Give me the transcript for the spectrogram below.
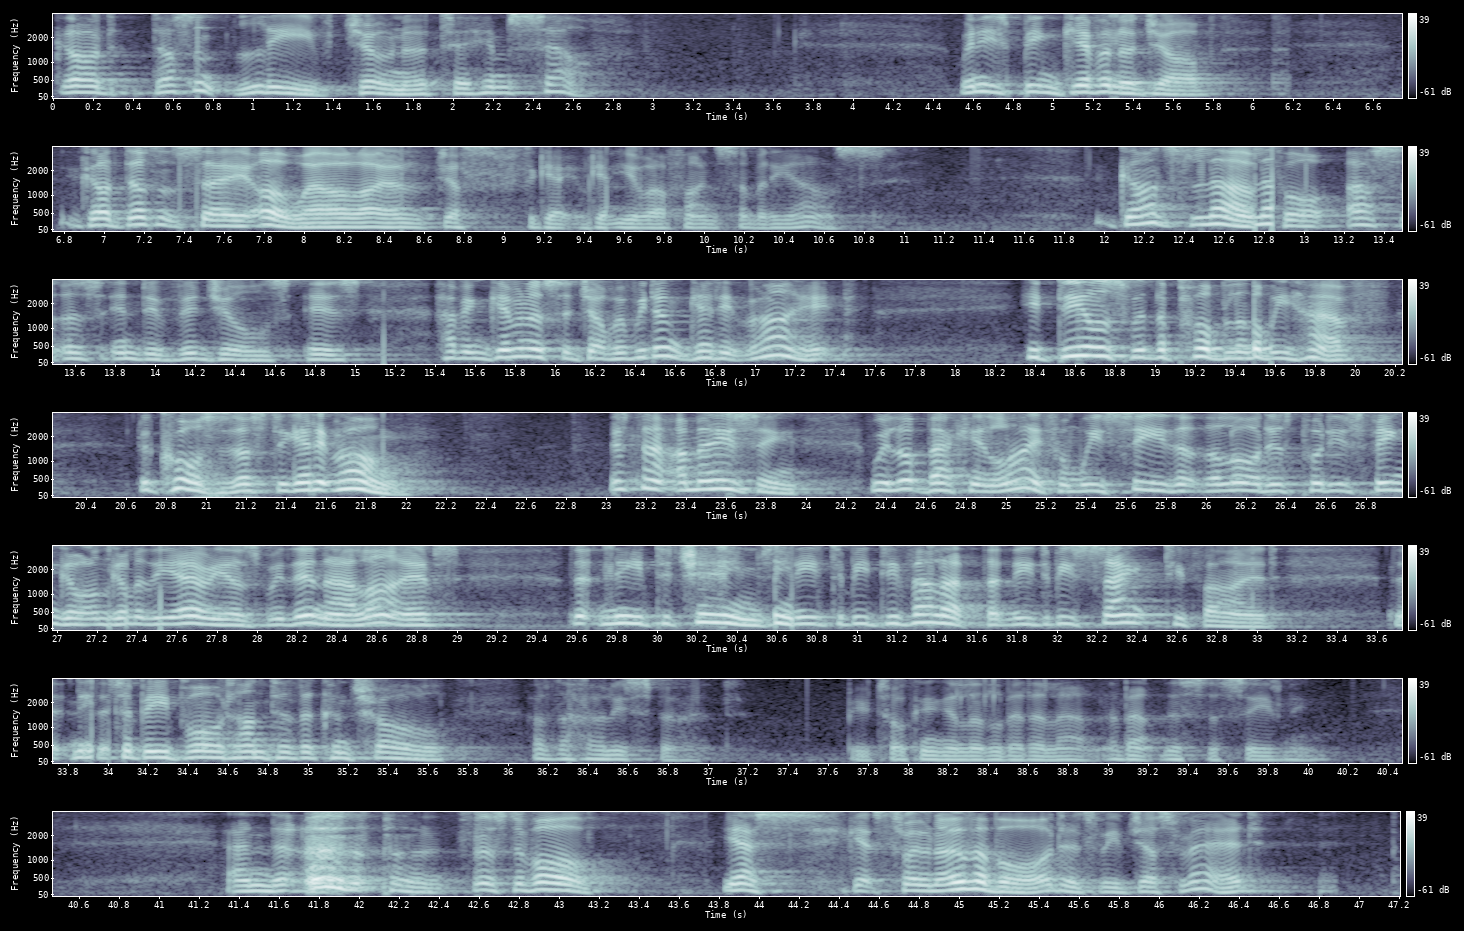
God doesn't leave Jonah to himself. When he's been given a job, God doesn't say, oh, well, I'll just forget, you, I'll find somebody else. God's love for us as individuals is having given us a job, if we don't get it right, He deals with the problem we have that causes us to get it wrong. Isn't that amazing? We look back in life and we see that the Lord has put His finger on some of the areas within our lives that need to change, that need to be developed, that need to be sanctified, that need to be brought under the control of the Holy Spirit. Be talking a little bit about this this evening. And first of all, yes, he gets thrown overboard, as we've just read.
